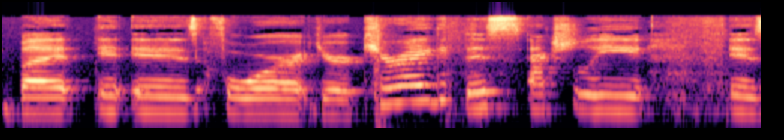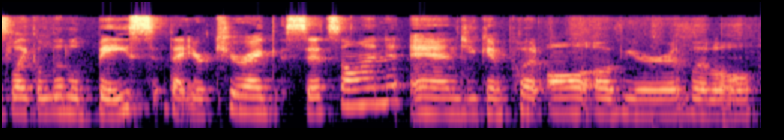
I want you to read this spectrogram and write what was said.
but it is for your Keurig. This actually is like a little base that your Keurig sits on, and you can put all of your little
